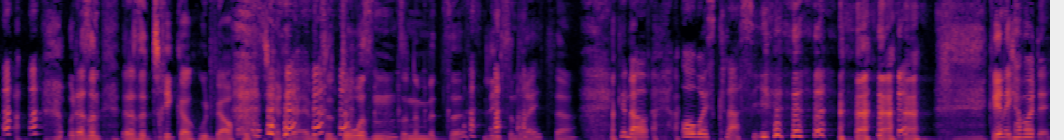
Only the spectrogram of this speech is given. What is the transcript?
oder, so ein, oder so ein Trickerhut wäre auch witzig, Karina, mit so Dosen, so eine Mütze, links und rechts, ja. Genau, always classy. Karina, ich habe heute,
